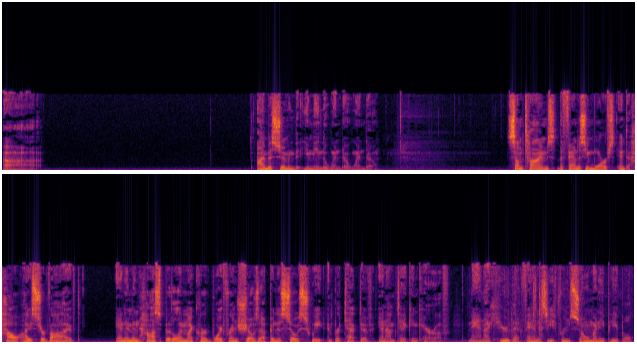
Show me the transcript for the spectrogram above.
Uh, I'm assuming that you mean the window window. Sometimes the fantasy morphs into how I survived and am in hospital and my current boyfriend shows up and is so sweet and protective and I'm taken care of. Man, I hear that fantasy from so many people.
